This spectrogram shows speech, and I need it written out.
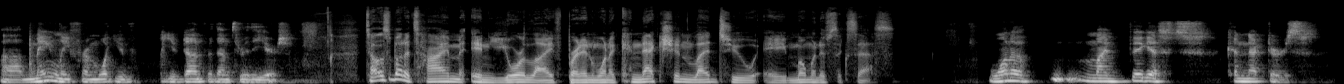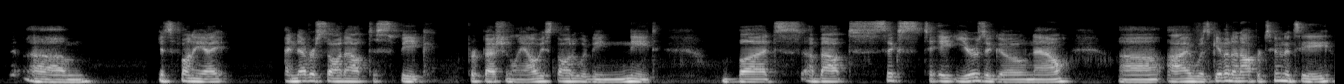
uh, mainly from what you've what you've done for them through the years. Tell us about a time in your life, Brennan, when a connection led to a moment of success. One of my biggest connectors. Um, it's funny. I I never sought out to speak professionally. I always thought it would be neat. But about six to eight years ago now, uh, I was given an opportunity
